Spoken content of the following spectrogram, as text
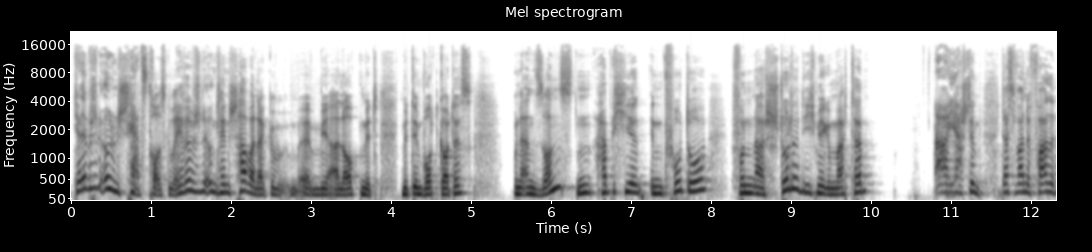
ich habe da bestimmt irgendeinen Scherz draus gemacht, ich habe bestimmt irgendeinen kleinen Schabernack äh, mir erlaubt mit mit dem Wort Gottes. Und ansonsten habe ich hier ein Foto von einer Stulle, die ich mir gemacht habe. Ah ja, stimmt. Das war eine Phase.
